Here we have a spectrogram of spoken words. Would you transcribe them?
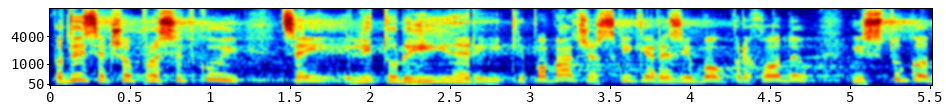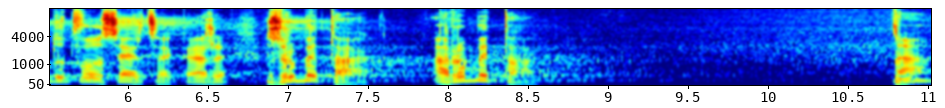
Подивись, якщо прослідкуй цей літургійний рік і побачиш, скільки разів Бог приходив і стукав до твого серця каже, зроби так, а роби так. Да?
